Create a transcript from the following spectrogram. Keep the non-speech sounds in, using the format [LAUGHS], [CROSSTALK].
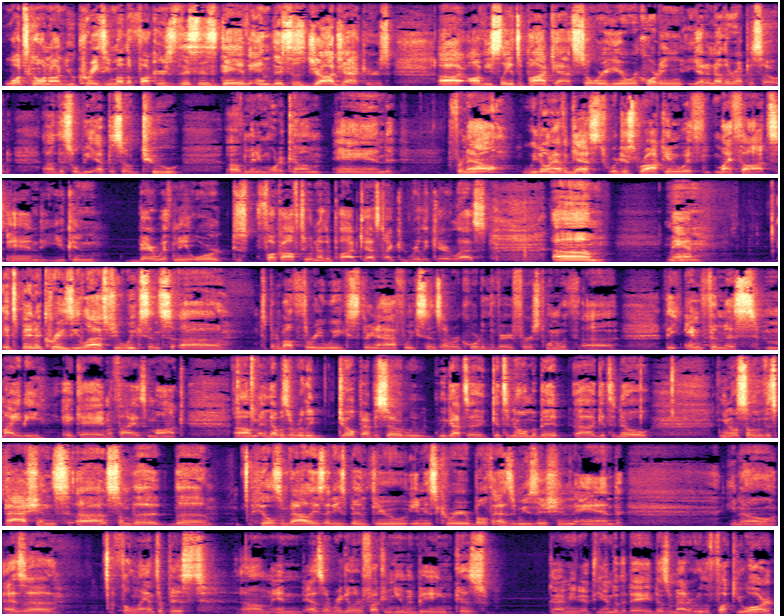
What's going on, you crazy motherfuckers? This is Dave, and this is Jawjackers. Uh, obviously, it's a podcast, so we're here recording yet another episode. Uh, this will be episode two of many more to come. And for now, we don't have a guest. We're just rocking with my thoughts, and you can bear with me or just fuck off to another podcast. I could really care less. Um, man, it's been a crazy last few weeks since. Uh, it's been about three weeks, three and a half weeks since I recorded the very first one with uh, the infamous Mighty, aka Matthias Mock, um, and that was a really dope episode. We we got to get to know him a bit, uh, get to know, you know, some of his passions, uh, some of the the hills and valleys that he's been through in his career, both as a musician and, you know, as a philanthropist um, and as a regular fucking human being. Because I mean, at the end of the day, it doesn't matter who the fuck you are.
